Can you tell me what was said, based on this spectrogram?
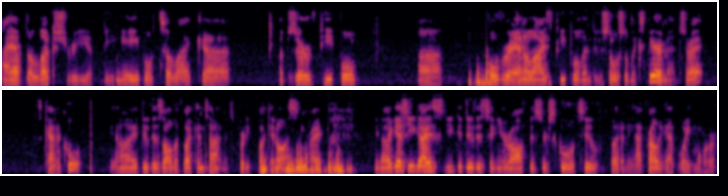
I have the luxury of being able to like uh, observe people, uh, overanalyze people, and do social experiments. Right? It's kind of cool. You know, I do this all the fucking time. It's pretty fucking awesome, right? You know, I guess you guys you could do this in your office or school too, but I mean, I probably have way more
